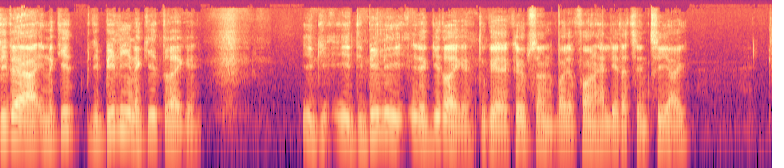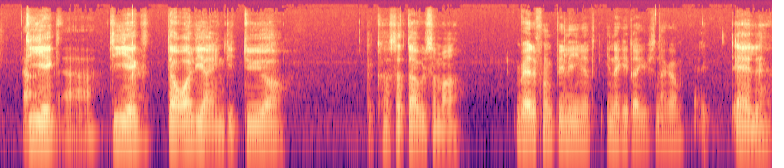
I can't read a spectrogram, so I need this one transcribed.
De der energi, de billige energidrikke, i, i de billige energidrikke, du kan købe sådan, hvor du får en halv liter til en 10, ikke? De er ikke, Ja. de er ikke dårligere end de dyre. Det koster dobbelt så meget. Hvad er det for en billig ener- energidrik, vi snakker om? Alle.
